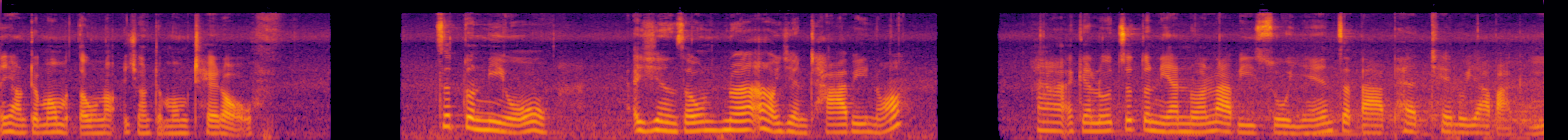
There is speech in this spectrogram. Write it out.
အယောင်တမုတ်မသုံးတော့အယောင်တမုတ်မထည့်တော့ဘူးစက်တွနီကိုအရင်ဆုံးနှွမ်းအောင်ရင်ထားပြီးနော်အာအကယ်လို့စက်တွနီကနွမ်းလာပြီဆိုရင်စက်သားဖက်ထည့်လို့ရပါပြီ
